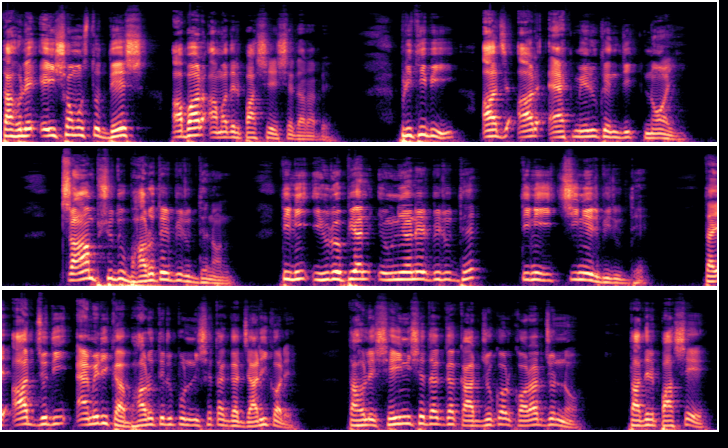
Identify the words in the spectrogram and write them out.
তাহলে এই সমস্ত দেশ আবার আমাদের পাশে এসে দাঁড়াবে। পৃথিবী আজ আর এক মেরুকেন্দ্রিক নয়। ট্রাম্প শুধু ভারতের বিরুদ্ধে নন, তিনি ইউরোপিয়ান ইউনিয়নের বিরুদ্ধে, তিনি চীনের বিরুদ্ধে। তাই আজ যদি আমেরিকা ভারতের উপর নিষেধাজ্ঞা জারি করে, তাহলে সেই নিষেধাজ্ঞা কার্যকর করার জন্য তাদের পাশে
